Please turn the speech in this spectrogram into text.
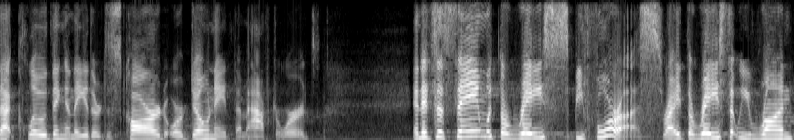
that clothing and they either discard or donate them afterwards. And it's the same with the race before us, right? The race that we run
